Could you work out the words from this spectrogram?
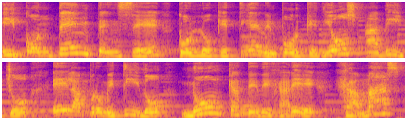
y conténtense con lo que tienen, porque Dios ha dicho, Él ha prometido, nunca te dejaré, jamás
